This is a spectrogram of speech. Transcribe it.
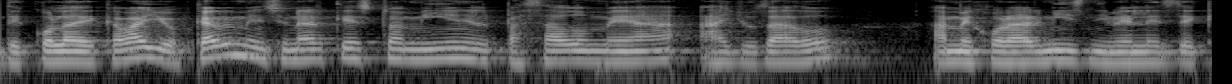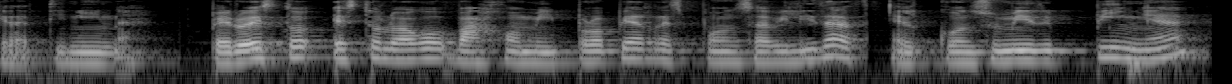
de cola de caballo. Cabe mencionar que esto a mí en el pasado me ha ayudado a mejorar mis niveles de creatinina. Pero esto, esto lo hago bajo mi propia responsabilidad. El consumir piña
